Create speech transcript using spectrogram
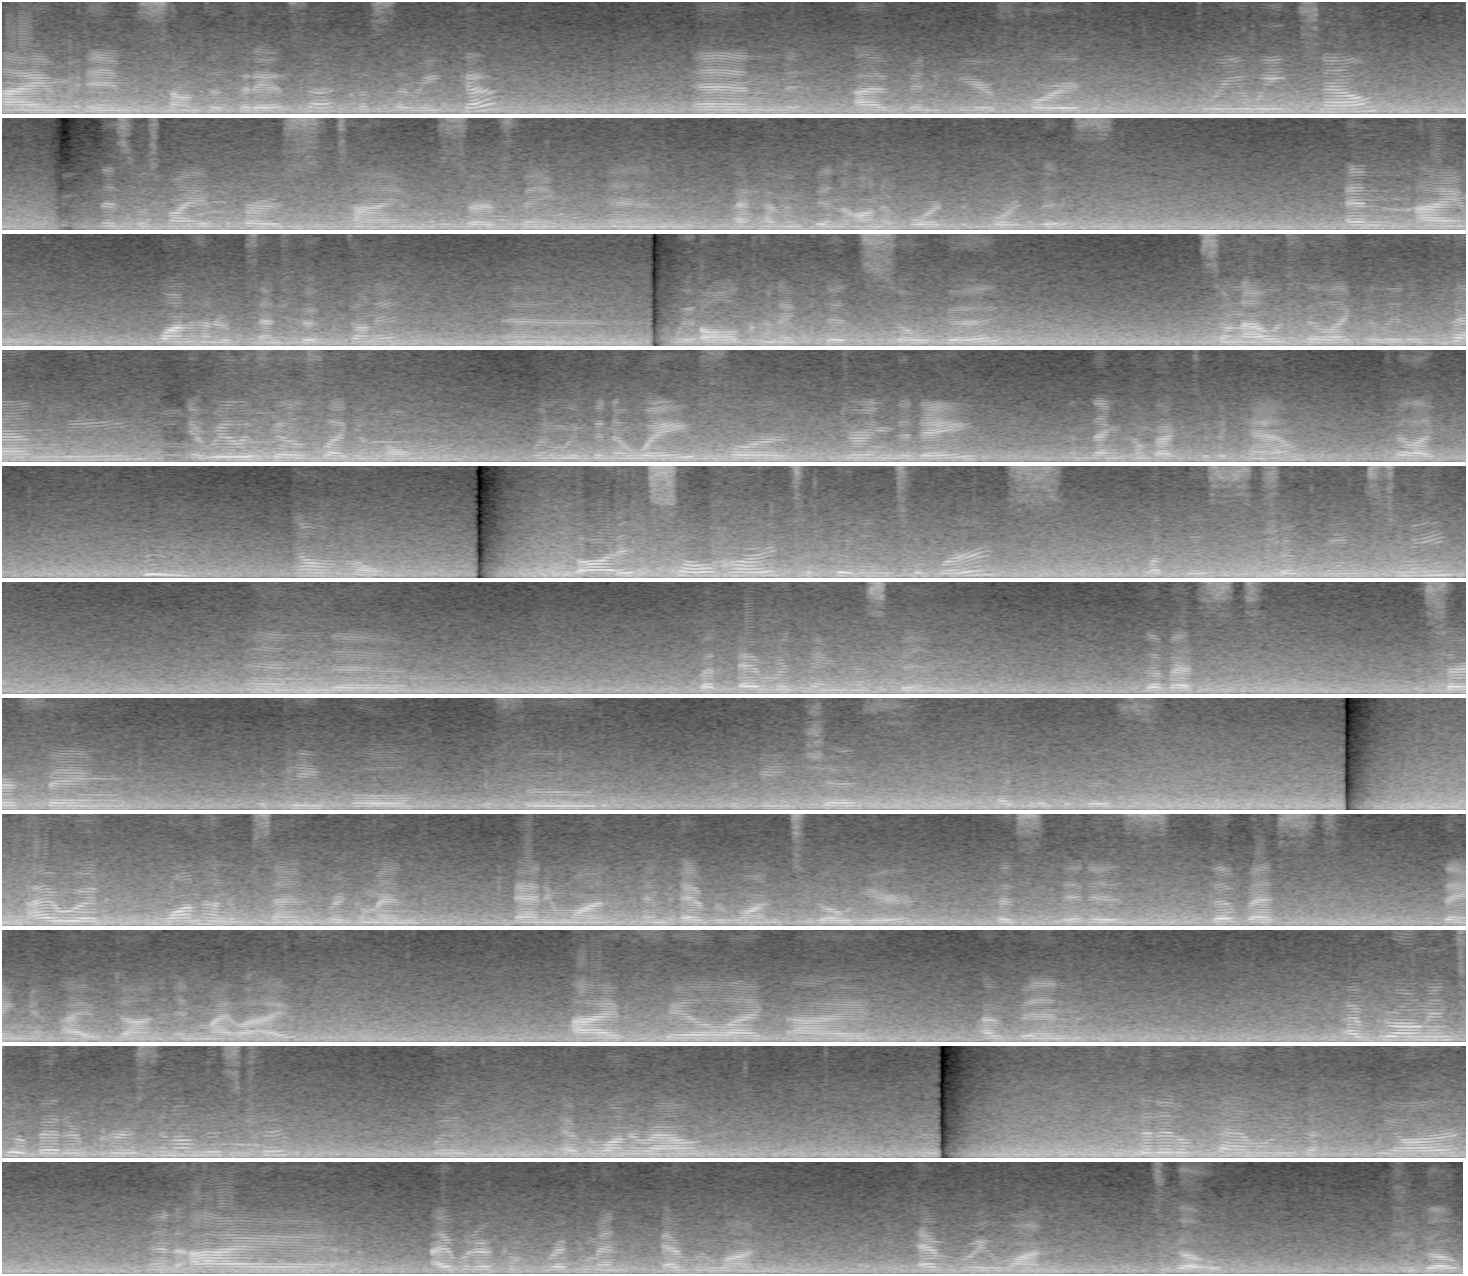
I'm in Santa Teresa, Costa Rica, and I've been here for three weeks now. This was my first time surfing, and I haven't been on a board before this. And I'm 100% hooked on it. Uh, we all connected so good. So now we feel like a little family. It really feels like a home when we've been away for during the day and then come back to the camp. I feel like I'm home. God, it's so hard to put into words what this trip means to me. And, um, but everything has been the best. The surfing, the people, the food, the beaches. Like, look at this. I would 100% recommend anyone and everyone to go here because it is the best thing I've done in my life. I feel like I have been I've grown into a better person on this trip with everyone around. The little family that we are. And I I would rec recommend everyone everyone to go should go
